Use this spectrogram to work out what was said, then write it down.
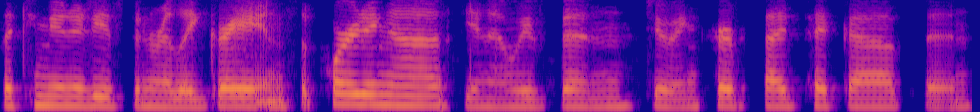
the community has been really great in supporting us. You know, we've been doing curbside pickup and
